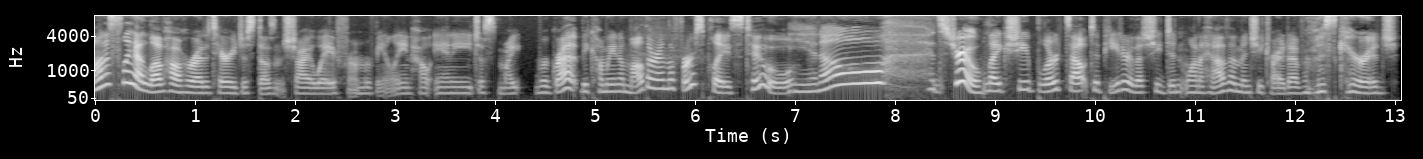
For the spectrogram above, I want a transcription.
Honestly, I love how Hereditary just doesn't shy away from revealing how Annie just might regret becoming a mother in the first place, too. You know, it's true. Like she blurts out to Peter that she didn't want to have him and she tried to have a miscarriage,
